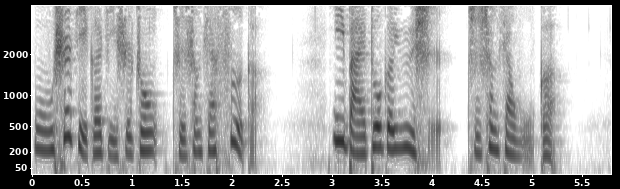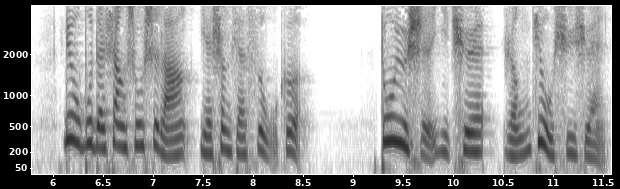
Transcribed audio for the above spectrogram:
五十几个给事中只剩下四个，一百多个御史只剩下五个，六部的尚书侍郎也剩下四五个，都御史一缺仍旧虚悬，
